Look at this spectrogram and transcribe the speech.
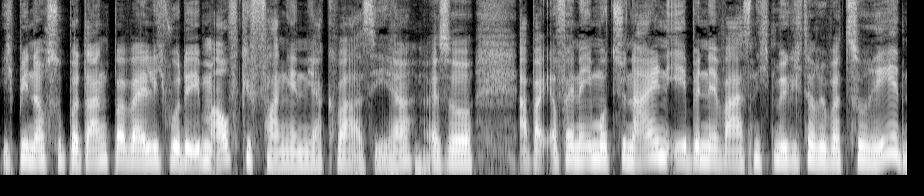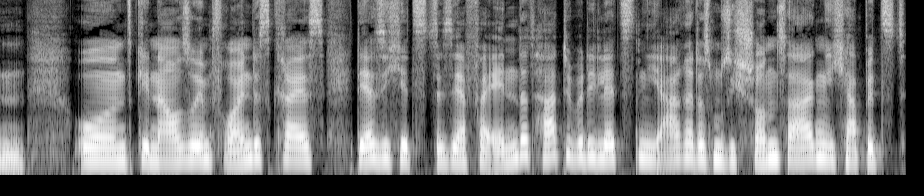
ich bin auch super dankbar, weil ich wurde eben aufgefangen, ja quasi, ja. Also, aber auf einer emotionalen Ebene war es nicht möglich, darüber zu reden. Und genauso im Freundeskreis, der sich jetzt sehr verändert hat über die letzten Jahre, das muss ich schon sagen. Ich habe jetzt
